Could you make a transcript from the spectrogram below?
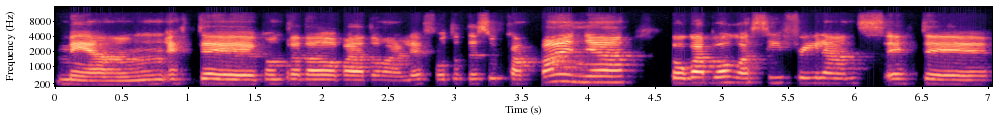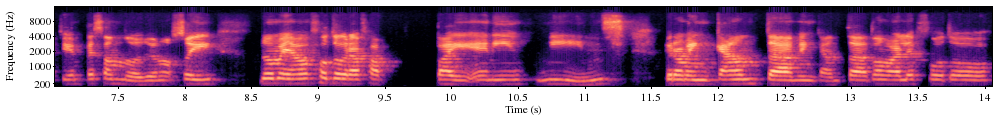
me han este, contratado para tomarle fotos de sus campañas. Poco a poco, así freelance, este, estoy empezando. Yo no soy, no me llamo fotógrafa by any means, pero me encanta, me encanta tomarle fotos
